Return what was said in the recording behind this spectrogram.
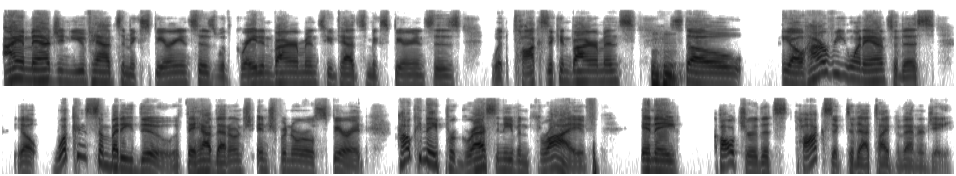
I imagine you've had some experiences with great environments. You've had some experiences with toxic environments. Mm-hmm. So, you know, however you want to answer this, you know, what can somebody do if they have that entrepreneurial spirit? How can they progress and even thrive in a culture that's toxic to that type of energy?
